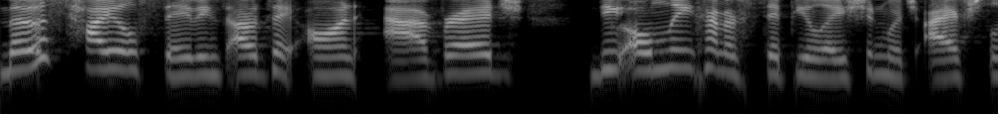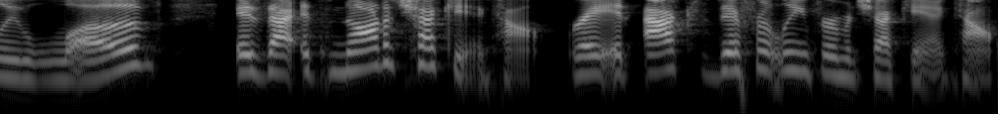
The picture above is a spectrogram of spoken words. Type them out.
most high yield savings, I would say on average, the only kind of stipulation, which I actually love, is that it's not a checking account, right? It acts differently from a checking account,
